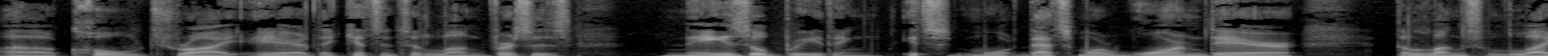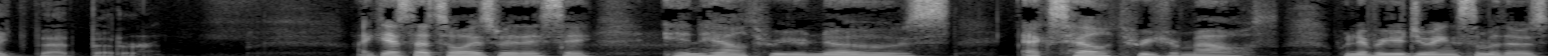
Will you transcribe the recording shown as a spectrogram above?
uh, cold, dry air that gets into the lung versus nasal breathing. It's more that's more warmed air. The lungs like that better. I guess that's always where they say inhale through your nose, exhale through your mouth. Whenever you're doing some of those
